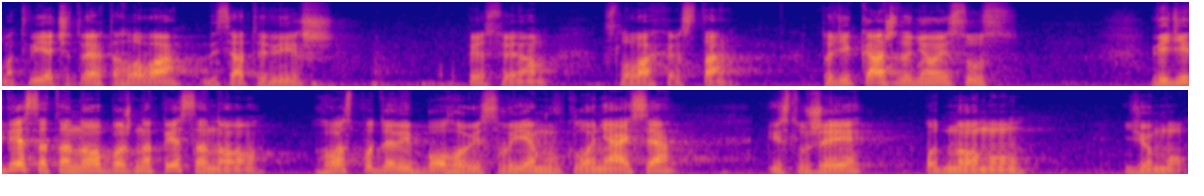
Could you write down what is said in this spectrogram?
Матвія 4 глава, 10 вірш, описує нам слова Христа. Тоді каже до нього Ісус: Відійди, сатано, бо ж написано, Господові Богові своєму вклоняйся і служи одному йому.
